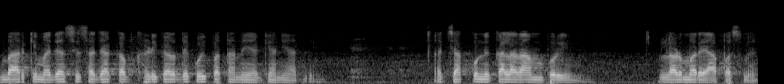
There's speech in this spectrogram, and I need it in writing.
बाहर की मज़ा से सजा कब खड़ी कर दे कोई पता नहीं, अज्ञानी आदमी। चाकू निकाला रामपुरी, लड़ मरे आपस में।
